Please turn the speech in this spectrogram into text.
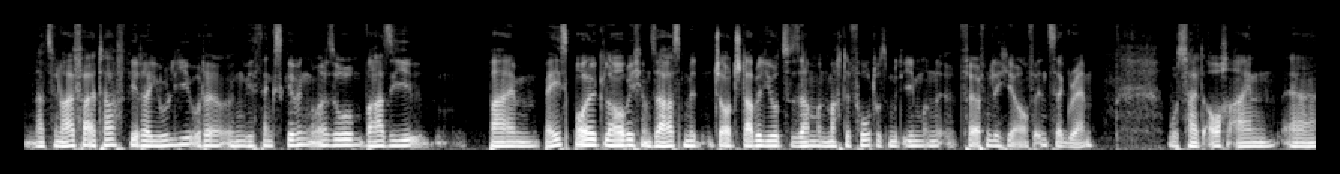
Nationalfeiertag, 4. Juli oder irgendwie Thanksgiving oder so, war sie beim Baseball, glaube ich, und saß mit George W. zusammen und machte Fotos mit ihm und veröffentlichte auf Instagram, wo es halt auch ein, äh,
